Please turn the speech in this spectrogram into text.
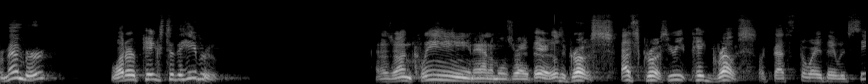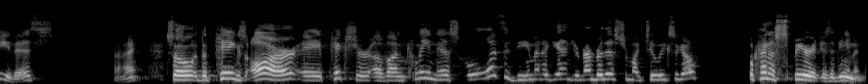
Remember, what are pigs to the Hebrew? Those are unclean animals right there. Those are gross. That's gross. You eat pig gross. Like that's the way they would see this. Right? So the pigs are a picture of uncleanness. What's a demon again? Do you remember this from like two weeks ago? What kind of spirit is a demon?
